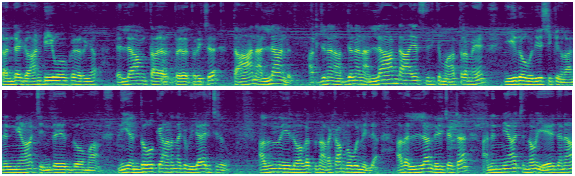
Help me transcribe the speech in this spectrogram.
തന്റെ ഗാന്ധീവമൊക്കെ എറിഞ്ഞ് എല്ലാം തെറിച്ച് താനല്ലാണ്ട് അർജുനൻ അർജുനൻ അല്ലാണ്ടായ സ്ഥിതിക്ക് മാത്രമേ ഗീത ഉപദേശിക്കുന്നുള്ളൂ. അനന്യ ചിന്തയെന്തോമാ നീ എന്തൊക്കെയാണെന്നൊക്കെ വിചാരിച്ചിരുന്നു. അതൊന്നും ഈ ലോകത്ത് നടക്കാൻ പോകുന്നില്ല. അതെല്ലാം ധരിച്ചിട്ട് അനന്യാ ചിന്തം ഏജന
